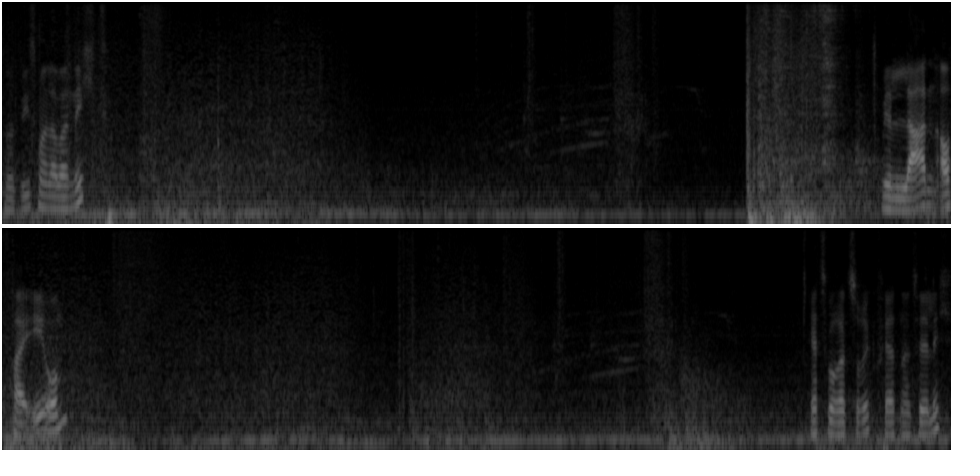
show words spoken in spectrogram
So, diesmal aber nicht. Wir laden auf HE um. Jetzt, wo er zurückfährt, natürlich.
